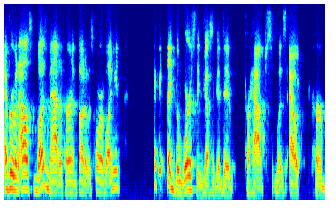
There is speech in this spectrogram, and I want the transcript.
everyone else was mad at her and thought it was horrible. I mean, I think like the worst thing Jessica did perhaps was out her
